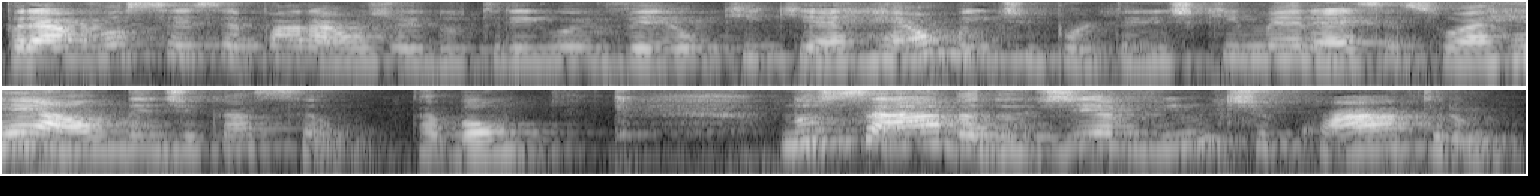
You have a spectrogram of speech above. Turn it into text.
Para você separar o joio do trigo e ver o que, que é realmente importante, que merece a sua real dedicação, tá bom? No sábado, dia 24,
